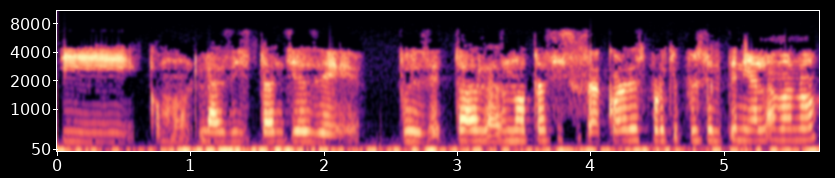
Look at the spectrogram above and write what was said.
y como las distancias de pues de todas las notas y sus acordes porque pues él tenía la mano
